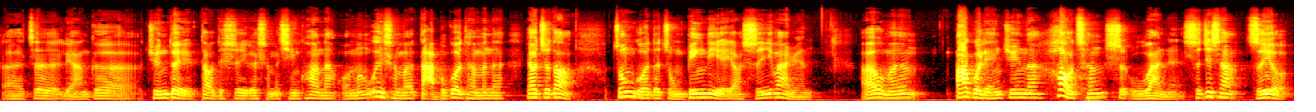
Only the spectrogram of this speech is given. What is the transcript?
呃，这两个军队到底是一个什么情况呢？我们为什么打不过他们呢？要知道，中国的总兵力要十一万人，而我们八国联军呢，号称是五万人，实际上只有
